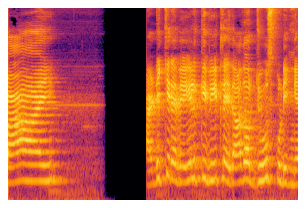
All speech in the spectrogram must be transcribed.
பாய் அடிக்கிற வெயிலுக்கு வீட்டில் ஏதாவது ஒரு ஜூஸ் குடிங்க.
